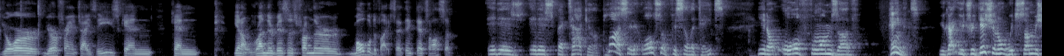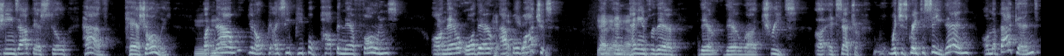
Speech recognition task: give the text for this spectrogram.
your your franchisees can can you know run their business from their mobile device. I think that's awesome. It is it is spectacular. Plus, it also facilitates you know all forms of payments. You got your traditional, which some machines out there still have cash only Mm-hmm. But now, you know, I see people popping their phones on yeah. there or their yeah, Apple Watches yeah, and, and paying for their their their uh, treats, uh, etc., which is great to see. Then on the back end,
